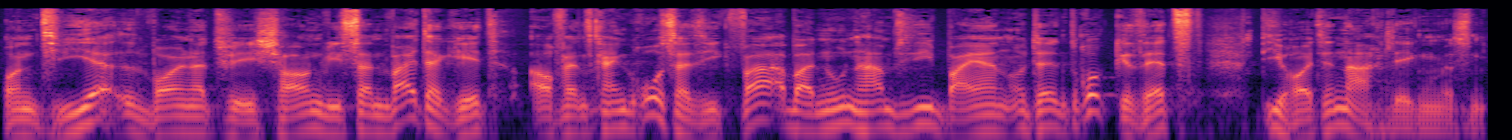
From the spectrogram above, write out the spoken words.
Und wir wollen natürlich schauen, wie es dann weitergeht, auch wenn es kein großer Sieg war. Aber nun haben sie die Bayern unter den Druck gesetzt, die heute nachlegen müssen.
